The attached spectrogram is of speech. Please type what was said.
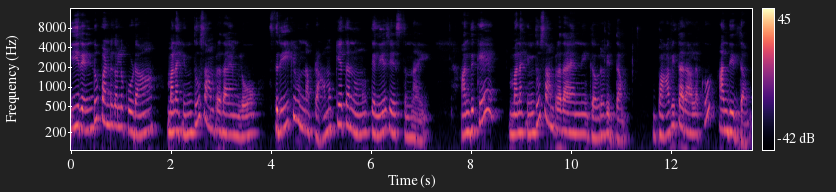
ఈ రెండు పండుగలు కూడా మన హిందూ సాంప్రదాయంలో స్త్రీకి ఉన్న ప్రాముఖ్యతను తెలియజేస్తున్నాయి. అందుకే మన హిందూ సాంప్రదాయాన్ని గౌరవిద్దాం భావితరాలకు అందిద్దాం.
